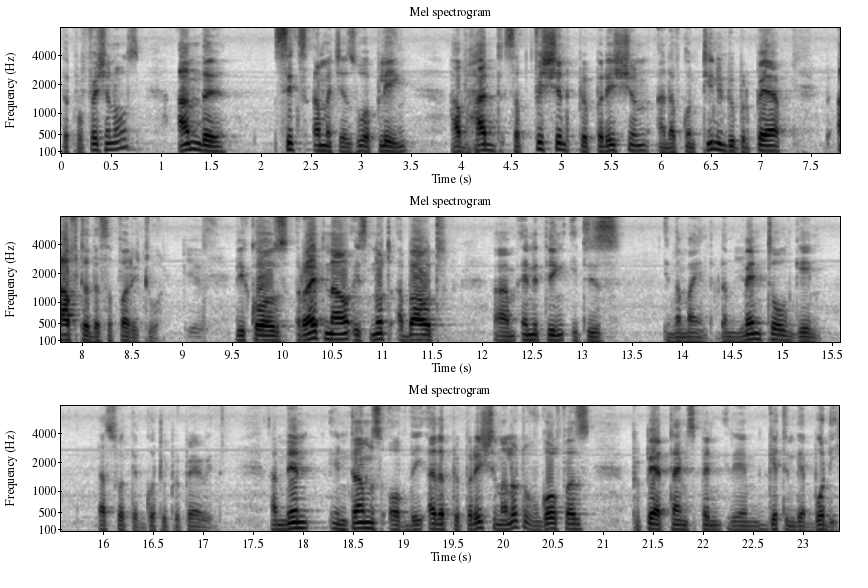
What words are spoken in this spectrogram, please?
the professionals, and the six amateurs who are playing have had sufficient preparation and have continued to prepare after the Safari Tour Yes. because right now it's not about um, anything it is in the mind the mental game that's what they've got to prepare with and then in terms of the other preparation a lot of golfers prepare time spent um, getting their body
